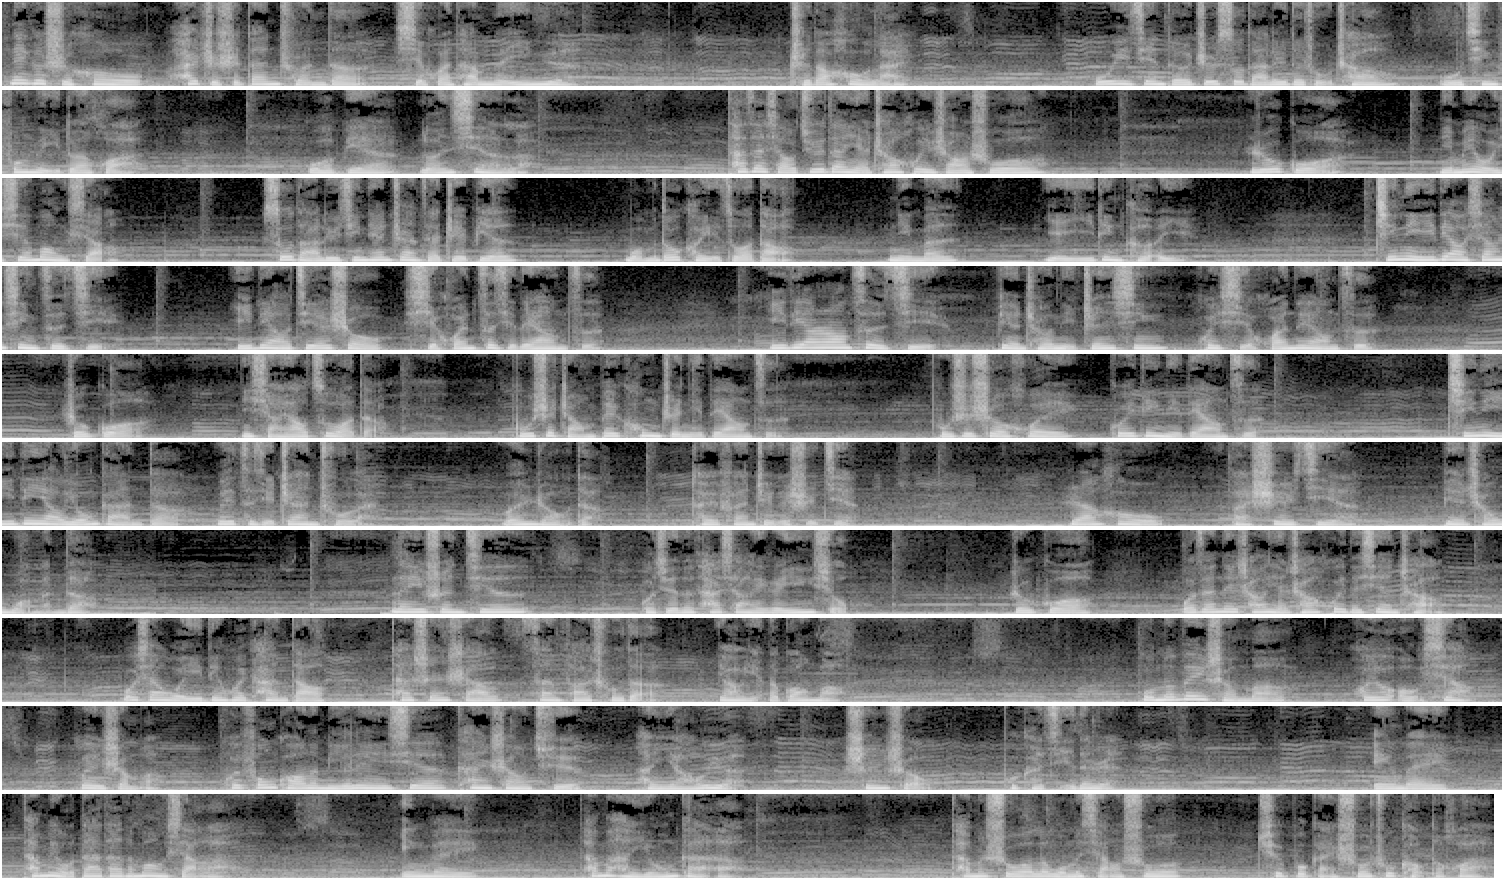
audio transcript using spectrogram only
那个时候还只是单纯的喜欢他们的音乐，直到后来，无意间得知苏打绿的主唱吴青峰的一段话，我便沦陷了。他在小巨蛋演唱会上说：“如果你们有一些梦想，苏打绿今天站在这边，我们都可以做到，你们也一定可以。请你一定要相信自己。”一定要接受喜欢自己的样子，一定要让自己变成你真心会喜欢的样子。如果，你想要做的，不是长辈控制你的样子，不是社会规定你的样子，请你一定要勇敢的为自己站出来，温柔的推翻这个世界，然后把世界变成我们的。那一瞬间，我觉得他像一个英雄。如果我在那场演唱会的现场，我想我一定会看到他身上散发出的耀眼的光芒。我们为什么会有偶像？为什么会疯狂的迷恋一些看上去很遥远、伸手不可及的人？因为他们有大大的梦想啊！因为。他们很勇敢啊！他们说了我们想说却不敢说出口的话。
